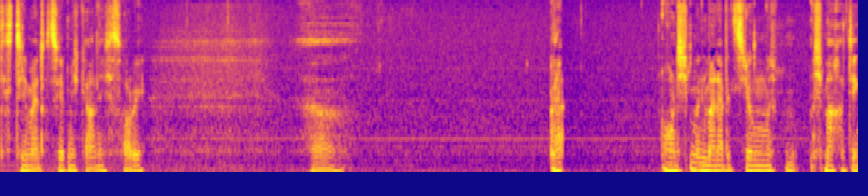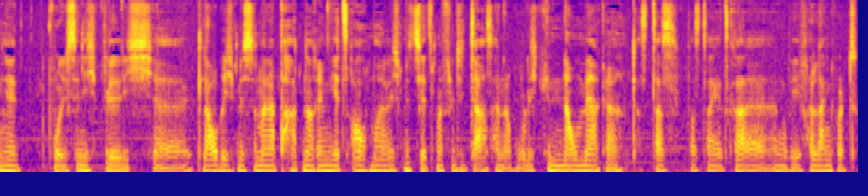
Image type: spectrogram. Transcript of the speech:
Das Thema interessiert mich gar nicht, sorry. Ja. Und ich in meiner Beziehung, ich, ich mache Dinge, wo ich sie nicht will. Ich äh, glaube, ich müsste meiner Partnerin jetzt auch mal, ich müsste jetzt mal für die da sein, obwohl ich genau merke, dass das, was da jetzt gerade irgendwie verlangt wird,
